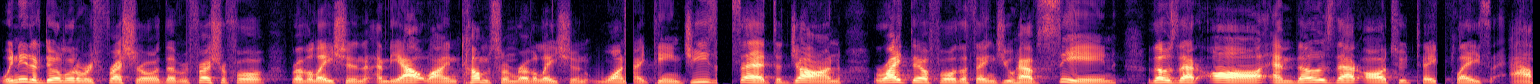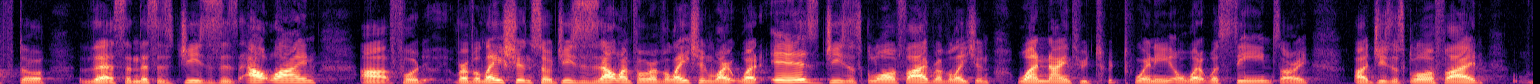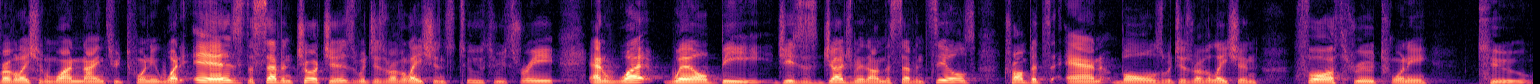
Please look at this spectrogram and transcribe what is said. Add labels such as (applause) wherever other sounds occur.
We need to do a little refresher. The refresher for Revelation and the outline comes from Revelation 1:19. Jesus said to John, "Write therefore the things you have seen, those that are, and those that are to take place after this." And this is Jesus' outline uh, for Revelation. So Jesus' outline for Revelation, what is Jesus glorified, Revelation 1 9 through 20, or what was seen, sorry. Uh, Jesus glorified, Revelation 1 9 through 20. What is the seven churches, which is Revelations 2 through 3, and what will be Jesus' judgment on the seven seals, trumpets, and bowls, which is Revelation 4 through 22.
